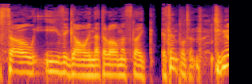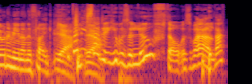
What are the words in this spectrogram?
so easygoing that they're almost like a simpleton. Do you know what I mean? And it's like, Yeah. Then he yeah. said he was aloof, though, as well. That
